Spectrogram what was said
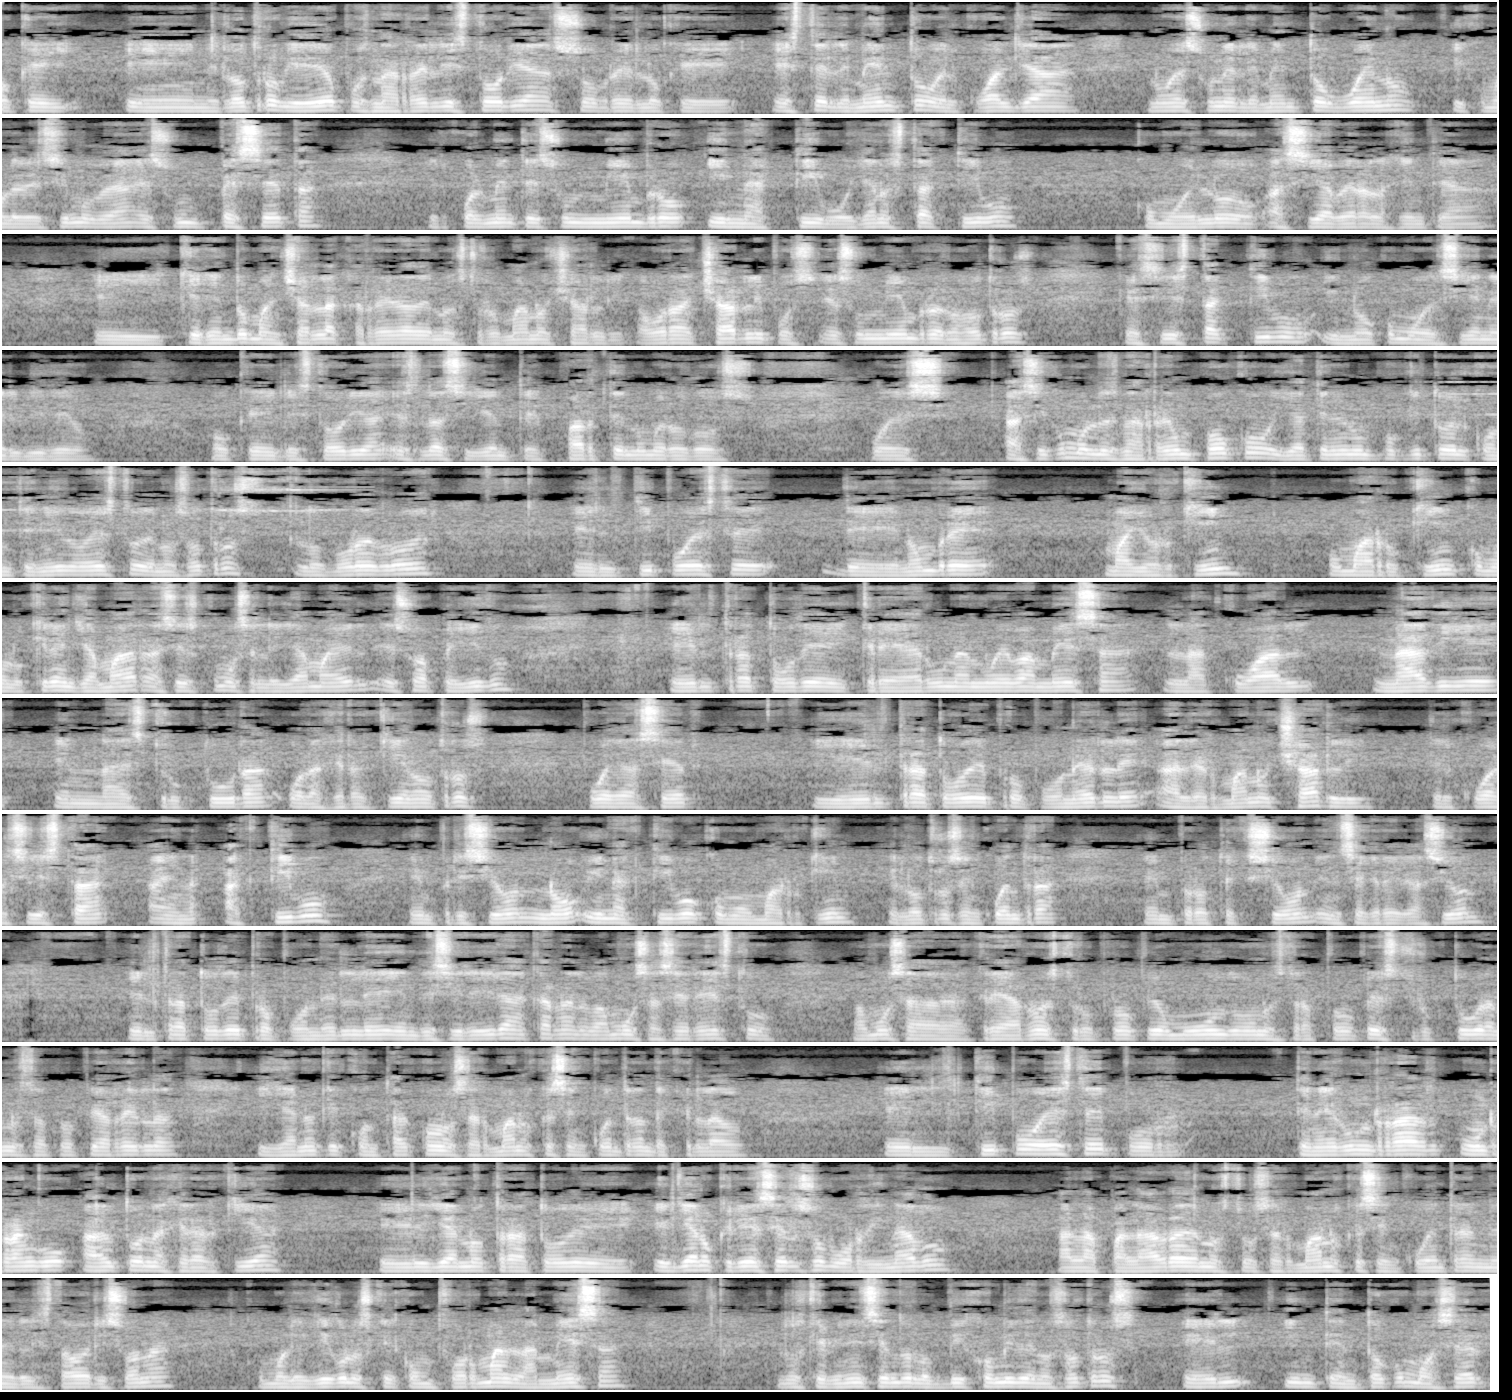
Ok, en el otro video pues narré la historia sobre lo que este elemento, el cual ya no es un elemento bueno y como le decimos, ¿verdad? es un peseta, el cualmente es un miembro inactivo, ya no está activo como él lo hacía ver a la gente ¿ah? y queriendo manchar la carrera de nuestro hermano Charlie. Ahora Charlie pues es un miembro de nosotros que sí está activo y no como decía en el video. Ok, la historia es la siguiente, parte número 2. Pues así como les narré un poco, ya tienen un poquito del contenido esto de nosotros, los Border Brothers, el tipo este de nombre mallorquín o marroquín, como lo quieran llamar, así es como se le llama a él, es su apellido. Él trató de crear una nueva mesa, la cual nadie en la estructura o la jerarquía en otros puede hacer. Y él trató de proponerle al hermano Charlie, el cual sí está en activo, en prisión, no inactivo como Marroquín. El otro se encuentra en protección, en segregación. Él trató de proponerle en decir, ir a carnal, vamos a hacer esto, vamos a crear nuestro propio mundo, nuestra propia estructura, nuestra propia regla, y ya no hay que contar con los hermanos que se encuentran de aquel lado. El tipo este, por tener un, un rango alto en la jerarquía, él ya no trató de, él ya no quería ser subordinado a la palabra de nuestros hermanos que se encuentran en el estado de Arizona, como les digo, los que conforman la mesa, los que vienen siendo los big homies de nosotros, él intentó como hacer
